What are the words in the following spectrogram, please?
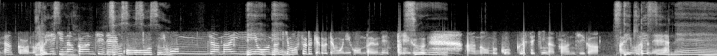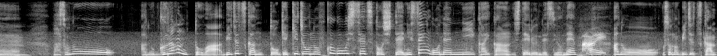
ねなんかあの不思議な感じでこう日本じゃないような気もするけど、ええ、でも日本だよねっていうあの無国籍な感じがありますね。ですよね。まあそのあのグラントは美術館と劇場の複合施設として2005年に開館しているんですよね。はい、あのその美術館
